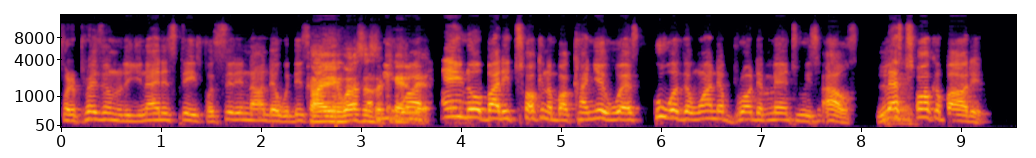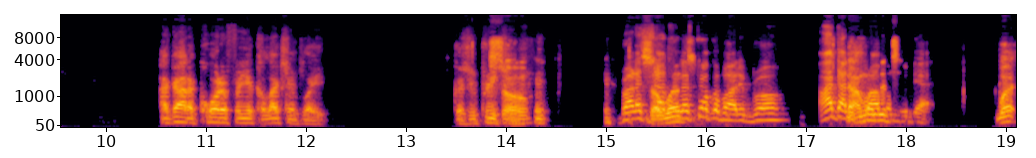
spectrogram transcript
for the president of the United States for sitting down there with this. Kanye man. West is a candidate. Ain't nobody talking about Kanye West, who was the one that brought the man to his house. Let's mm. talk about it. I got a quarter for your collection plate because you preach. So, brother, so let's talk about it, bro. I got a problem to, with that. What?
